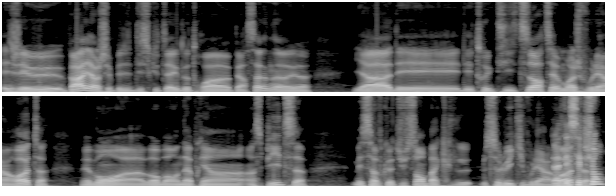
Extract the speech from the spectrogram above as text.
Et j'ai eu, pareil, hein, j'ai discuté avec deux trois euh, personnes. euh, Il y a des, des trucs qui sortent. Moi, je voulais un rot, mais bon, euh, bon, bah, on a pris un, un Spitz. Mais sauf que tu sens bah, que celui qui voulait un La rot, déception.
